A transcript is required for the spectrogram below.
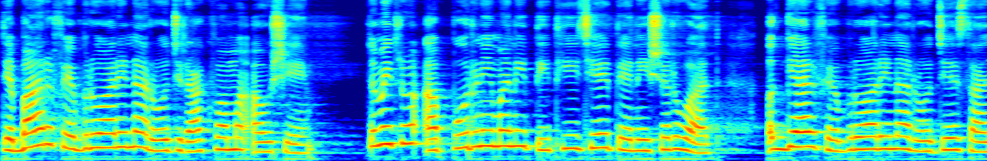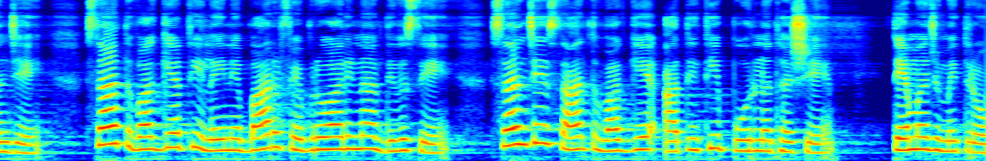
તે બાર ફેબ્રુઆરીના રોજ રાખવામાં આવશે. તો મિત્રો, આ પૂર્ણિમાની તિથિ છે, તેની શરૂઆત અગિયાર ફેબ્રુઆરીના રોજે સાંજે સાત વાગ્યાથી લઈને બાર ફેબ્રુઆરીના દિવસે સાંજે સાત વાગ્યે આ પૂર્ણ થશે. તેમજ મિત્રો,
